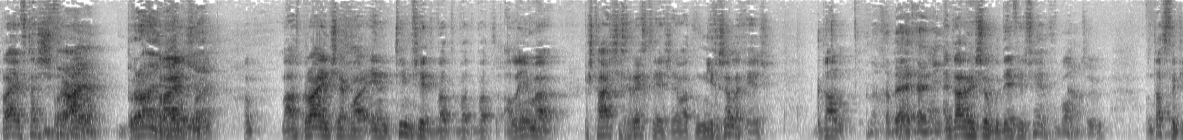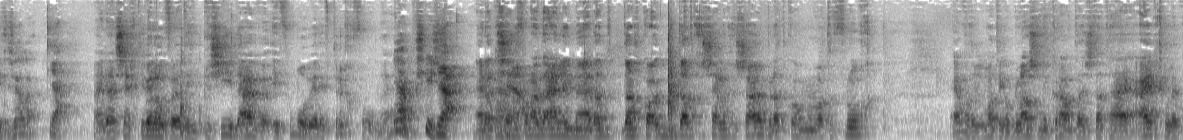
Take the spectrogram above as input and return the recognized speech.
Ryan fantastisch Brian. Brian. Brian, ja. Maar- als Brian zeg maar in een team zit wat, wat, wat alleen maar prestatiegericht is en wat niet gezellig is, dan, En dan gedijt hij niet. en daarom heeft hij ook bij DVV voetbal natuurlijk, want dat vindt hij gezellig. Ja. Maar daar zegt hij wel over dat hij plezier daar in voetbal weer heeft teruggevonden. Hè? Ja, precies. Ja. En dat Ja. zegt van uiteindelijk, nou, dat, dat, dat gezellige zuipen, dat kwam me wat te vroeg. En wat ik, wat ik ook las in de krant is dat hij eigenlijk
